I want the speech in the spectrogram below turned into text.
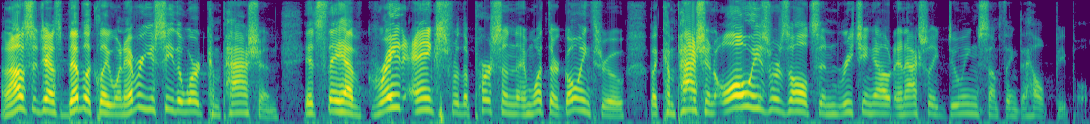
And I'll suggest biblically, whenever you see the word compassion, it's they have great angst for the person and what they're going through, but compassion always results in reaching out and actually doing something to help people.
